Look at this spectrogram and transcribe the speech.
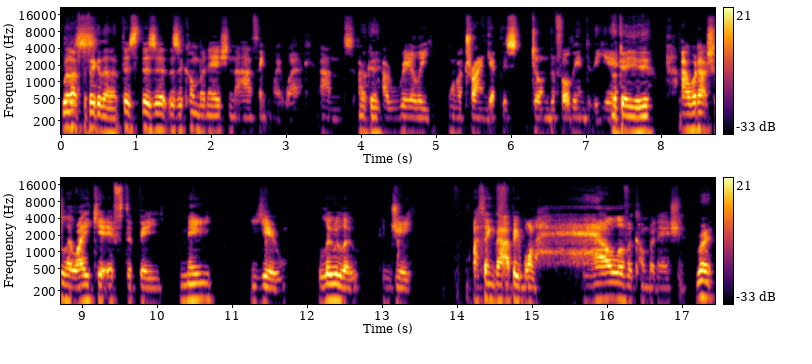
we'll have to figure that out. There's there's a there's a combination that I think might work, and I, Okay. I really want to try and get this done before the end of the year. Okay, yeah, yeah. I would actually like it if there'd be me, you, Lulu, and G. I think that'd be one hell of a combination. right.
